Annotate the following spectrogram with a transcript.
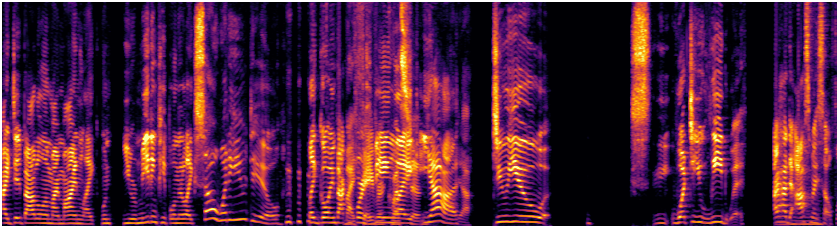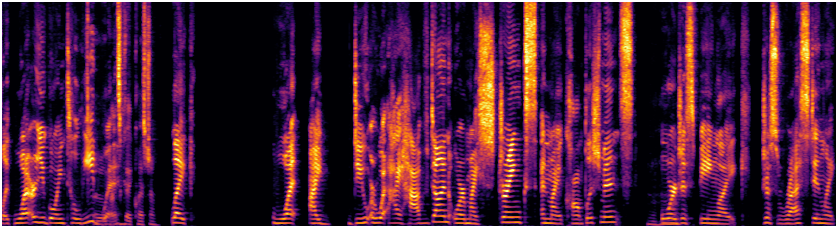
I did battle in my mind, like when you're meeting people and they're like, "So, what do you do?" like going back and forth, being like, "Yeah, Yeah. do you? What do you lead with?" I had to ask Mm. myself, like, "What are you going to lead Ooh, with?" that's a good question. like what I do or what I have done or my strengths and my accomplishments or Mhm. just being like just rest in like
